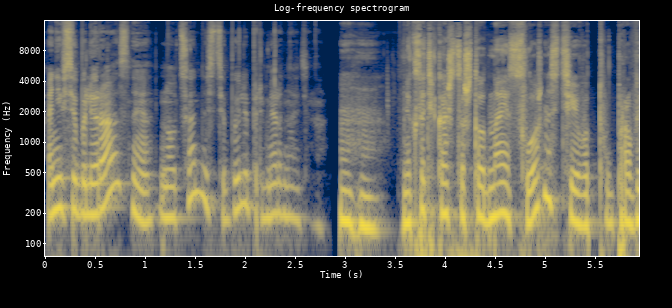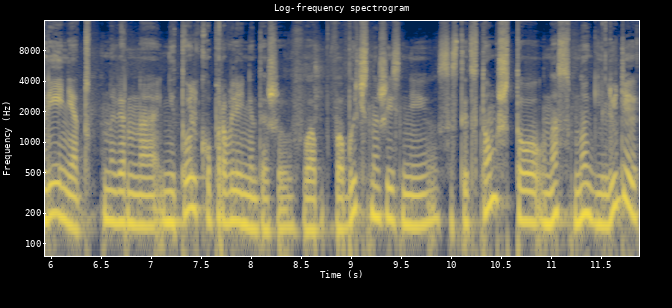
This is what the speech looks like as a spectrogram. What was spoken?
Они все были разные, но ценности были примерно одинаковые. Угу. Мне, кстати, кажется, что одна из сложностей вот управления, тут, наверное, не только управление даже в, в обычной жизни состоит в том, что у нас многие люди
